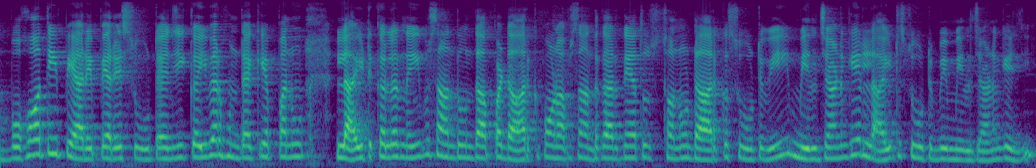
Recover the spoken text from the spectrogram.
ਬਹੁਤ ਹੀ ਪਿਆਰੇ ਪਿਆਰੇ ਸੂਟ ਹੈ ਜੀ। ਕਈ ਵਾਰ ਹੁੰਦਾ ਕਿ ਆਪਾਂ ਨੂੰ ਲਾਈਟ ਕਲਰ ਨਹੀਂ ਪਸੰਦ ਹੁੰਦਾ, ਆਪਾਂ ਡਾਰਕ ਪਾਉਣਾ ਪਸੰਦ ਕਰਦੇ ਆ ਤੁਸੀਂ, ਤੁਹਾਨੂੰ ਡਾਰਕ ਸੂਟ ਵੀ ਮਿਲ ਜਾਣਗੇ ਲਾਈਟ ਸੂਟ ਵੀ ਮਿਲ ਜਾਣਗੇ ਜੀ।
